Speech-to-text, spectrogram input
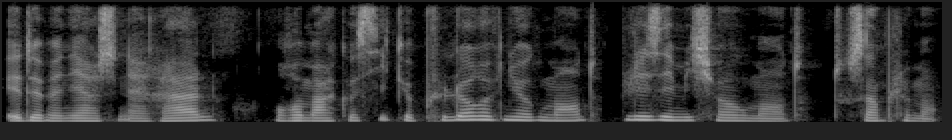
Et de manière générale, on remarque aussi que plus le revenu augmente, plus les émissions augmentent, tout simplement.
